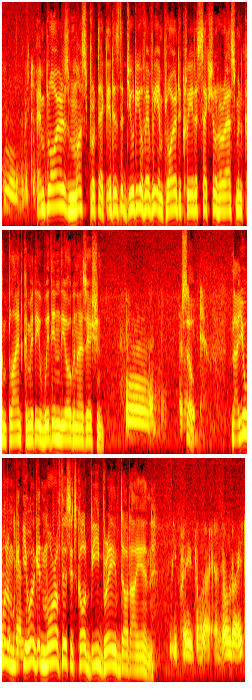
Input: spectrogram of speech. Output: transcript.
Hmm. Employers must protect. It is the duty of every employer to create a sexual harassment compliant committee within the organization. Hmm. So, now you want to you want to get more of this? It's called bebrave.in. Be brave, don't I? And all right.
